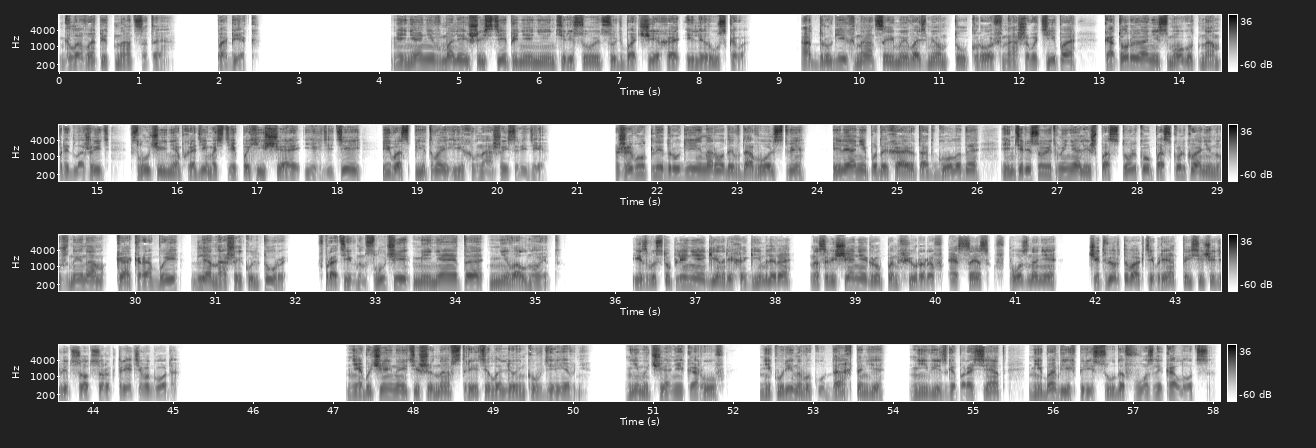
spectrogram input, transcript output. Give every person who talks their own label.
Speaker 1: Глава 15. Побег. Меня ни в малейшей степени не интересует судьба чеха или русского. От других наций мы возьмем ту кровь нашего типа, которую они смогут нам предложить в случае необходимости, похищая их детей и воспитывая их в нашей среде. Живут ли другие народы в довольстве, или они подыхают от голода, интересует меня лишь постольку, поскольку они нужны нам как рабы для нашей культуры. В противном случае меня это не волнует. Из выступления Генриха Гиммлера на совещании группенфюреров СС в Познане 4 октября 1943 года. Необычайная тишина встретила Леньку в деревне. Ни мычания коров, ни куриного кудахтанья, ни визга поросят, ни бабьих пересудов возле колодца.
